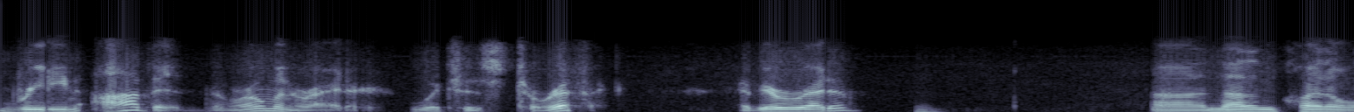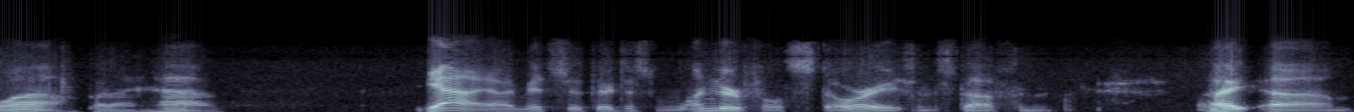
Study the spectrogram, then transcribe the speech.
reading Ovid, the Roman writer, which is terrific. Have you ever read him? Uh, not in quite a while, but I have. Yeah, I mean, it's just, they're just wonderful stories and stuff. And I, um,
